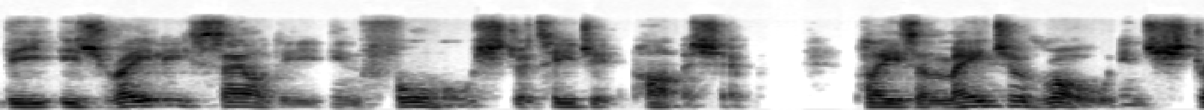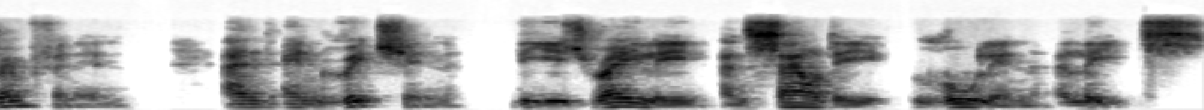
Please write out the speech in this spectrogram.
the Israeli Saudi informal strategic partnership plays a major role in strengthening and enriching the Israeli and Saudi ruling elites.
